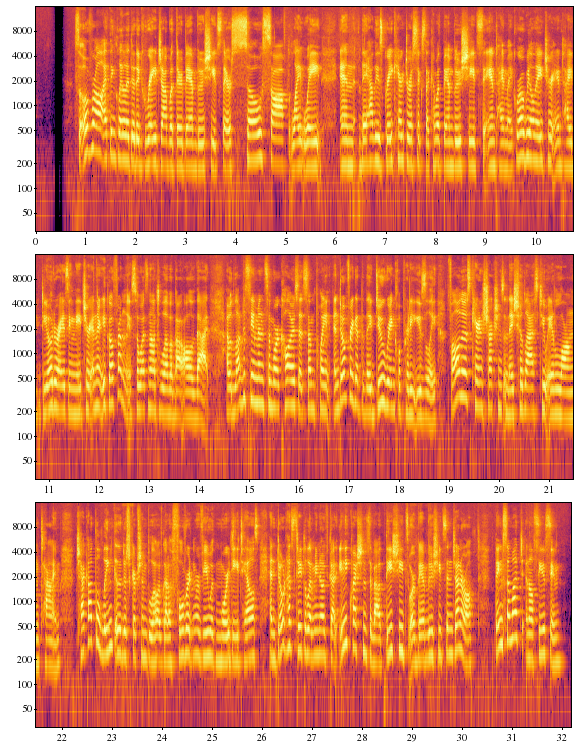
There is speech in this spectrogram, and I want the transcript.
So overall, I think Layla did a great job with their bamboo sheets. They're so soft, lightweight, and they have these great characteristics that come with bamboo sheets, the antimicrobial nature, anti-deodorizing nature, and they're eco-friendly. So what's not to love about all of that? I would love to see them in some more colors at some point, and don't forget that they do wrinkle pretty easily. Follow those care instructions and they should last you a long time. Check out the link in the description below. I've got a full written review with more details, and don't hesitate to let me know if you've got any questions about these sheets or bamboo sheets in general. Thanks so much, and I'll see you soon.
